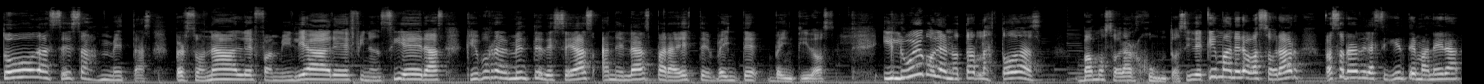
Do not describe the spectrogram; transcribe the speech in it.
todas esas metas personales, familiares, financieras, que vos realmente deseas, anhelás para este 2022. Y luego de anotarlas todas, vamos a orar juntos. ¿Y de qué manera vas a orar? Vas a orar de la siguiente manera,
